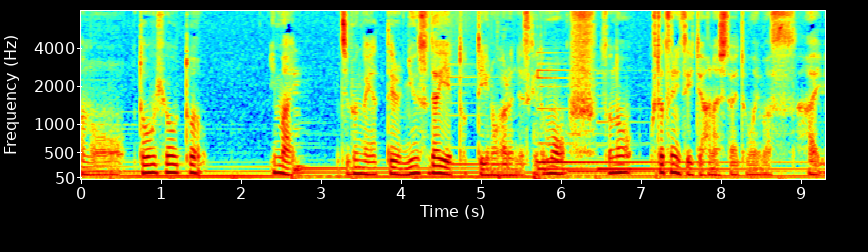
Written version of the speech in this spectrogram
その投票と今自分がやってるニュースダイエットっていうのがあるんですけどもその2つについて話したいと思います。はい、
